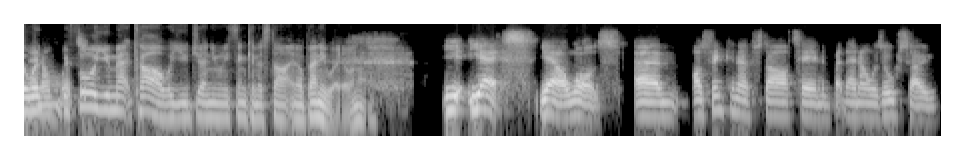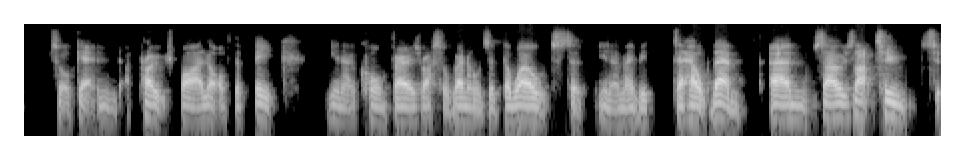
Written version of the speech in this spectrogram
so then onwards. Before you met Carl, were you genuinely thinking of starting up anyway, or not? Y- yes, yeah, I was. Um, I was thinking of starting, but then I was also sort of getting approached by a lot of the big you know Korn Ferries, Russell Reynolds of the world to you know maybe to help them. Um, so it was like two, two,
